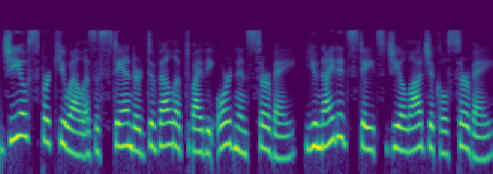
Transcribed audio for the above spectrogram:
GeoSPARQL is a standard developed by the Ordnance Survey, United States Geological Survey,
